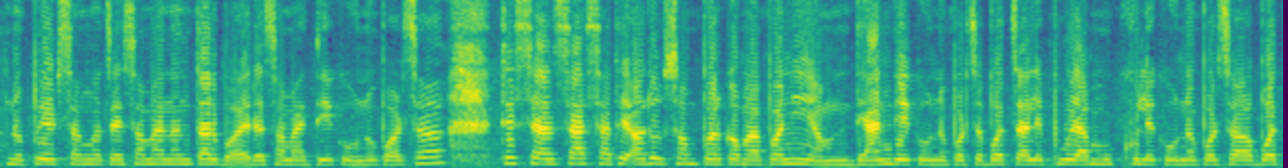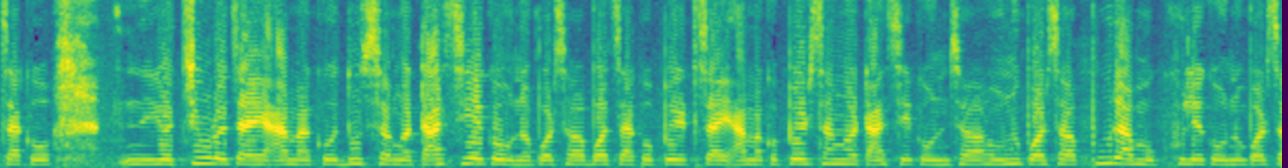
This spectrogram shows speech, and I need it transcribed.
आफ्नो पेटसँग चाहिँ समानान्तर भएर समातिएको हुनुपर्छ। त्यस साथसाथै अरू सम्पर्कमा पनि ध्यान दिएको हुनुपर्छ। बच्चाले पुरा मुख खुलेको हुनुपर्छ। बच्चाको यो चिउडो चाहिँ आमाको दुधसँग टाँसिएको हुनुपर्छ। बच्चाको पेट चाहिँ आमाको पेटसँग टाँसिएको हुन्छ हुनुपर्छ। पुरा मुख खुलेको हुनुपर्छ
